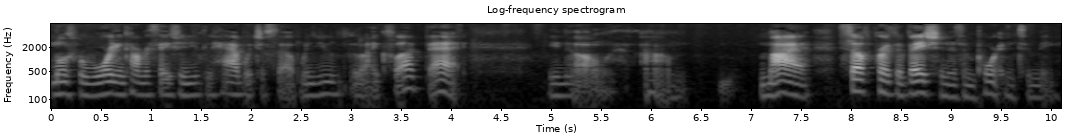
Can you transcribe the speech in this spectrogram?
most rewarding conversation you can have with yourself when you like fuck that you know um, my self-preservation is important to me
